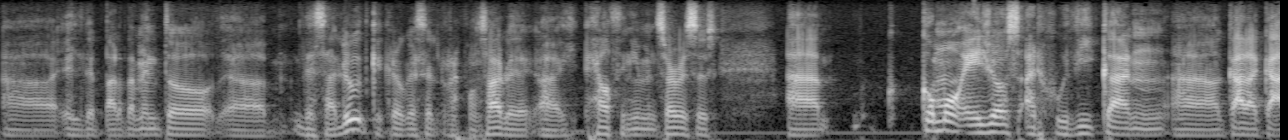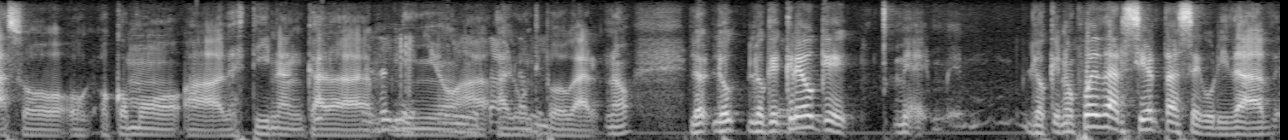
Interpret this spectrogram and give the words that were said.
ah, el departamento ah, de salud, que creo que es el responsable, uh, Health and Human Services, cómo ellos adjudican cada caso o, cómo destinan cada niño a, algún tipo de hogar, ¿no? Lo, lo que creo que lo que nos puede dar cierta seguridad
